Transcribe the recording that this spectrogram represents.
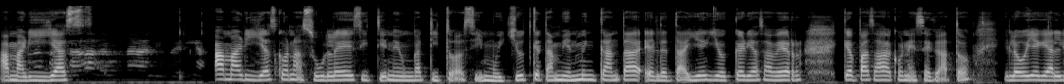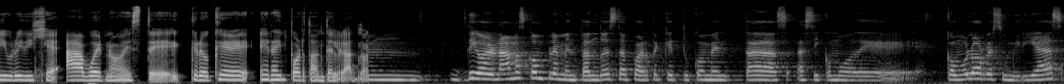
amarillas amarillas con azules y tiene un gatito así muy cute que también me encanta el detalle. Yo quería saber qué pasaba con ese gato y luego llegué al libro y dije, ah, bueno, este, creo que era importante el gato. Mm, digo, nada más complementando esta parte que tú comentas así como de cómo lo resumirías,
